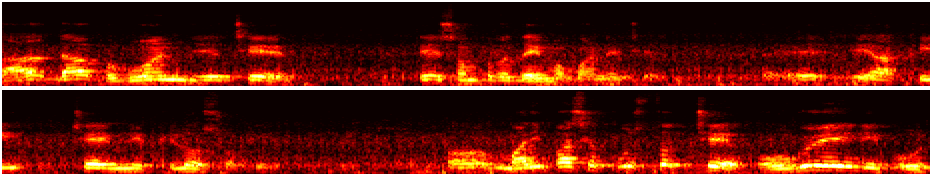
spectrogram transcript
દાદા ભગવાન જે છે, તે સંપ્રદાયમાં માને છે. એ- આખી છે એમની ફિલોસોફી મારી પાસે પુસ્તક છે, ભોગવે એની ભૂલ.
